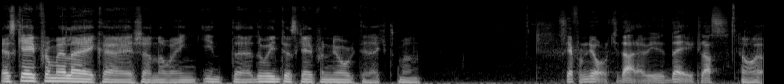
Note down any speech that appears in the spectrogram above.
Escape from LA kan jag erkänna var in, inte... Det var inte Escape from New York direkt men... Ska från New York, där är vi det är ju klass. Ja, ja.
